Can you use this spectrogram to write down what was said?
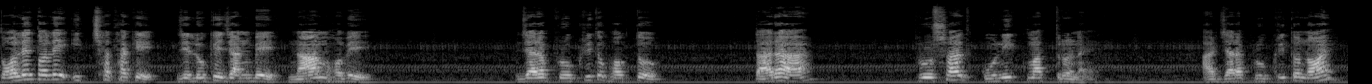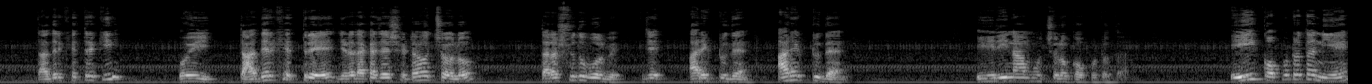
তলে তলে ইচ্ছা থাকে যে লোকে জানবে, নাম হবে। যারা প্রকৃত ভক্ত, তারা প্রসাদ কণিক মাত্র নেয়। আর যারা প্রকৃত নয়, তাদের ক্ষেত্রে কি? ওই তাদের ক্ষেত্রে যেটা দেখা যায় সেটা হচ্ছে হলো, তারা শুধু বলবে যে, আরেকটু দেন আরেকটু দেন। এরই নাম হচ্ছিল কপটতা। এই কপটতা নিয়ে,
